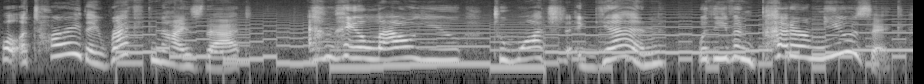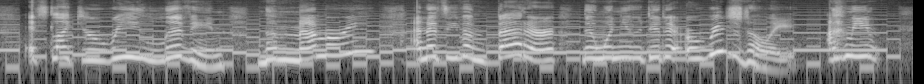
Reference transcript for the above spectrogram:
Well, Atari, they recognize that and they allow you to watch it again with even better music. It's like you're reliving the memory, and it's even better than when you did it originally. I mean,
